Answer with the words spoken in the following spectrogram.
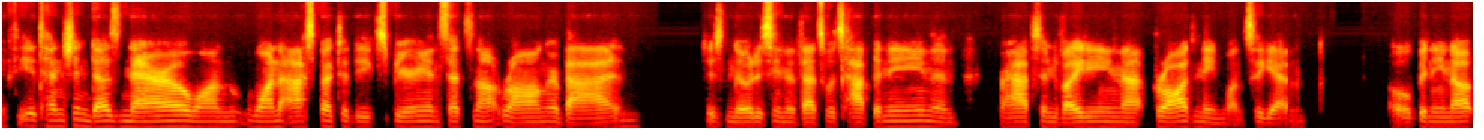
If the attention does narrow on one aspect of the experience, that's not wrong or bad. Just noticing that that's what's happening and perhaps inviting that broadening once again, opening up,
